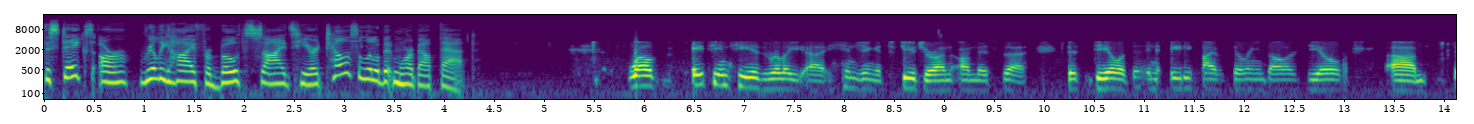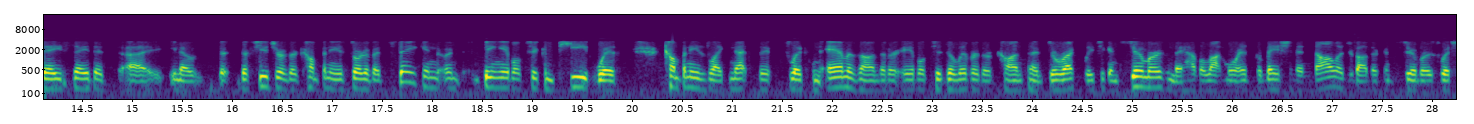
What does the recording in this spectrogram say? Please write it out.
The stakes are really high for both sides here. Tell us a little bit more about that. Well, AT&T is really uh, hinging its future on on this uh, this deal. It's an 85 billion dollar deal. Um, they say that uh, you know the, the future of their company is sort of at stake in, in being able to compete with companies like Netflix and Amazon that are able to deliver their content directly to consumers, and they have a lot more information and knowledge about their consumers, which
